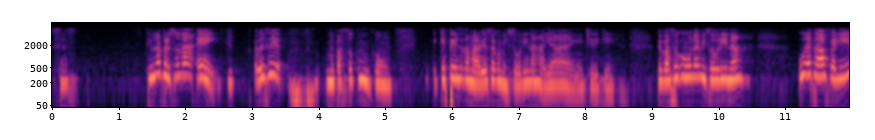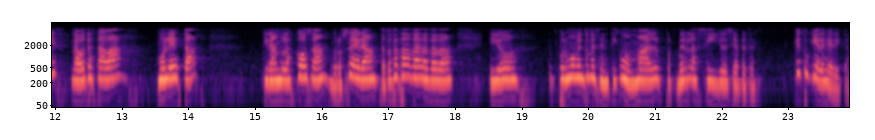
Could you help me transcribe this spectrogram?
O sea, si una persona, hey, a veces me pasó con, qué experiencia tan maravillosa con mis sobrinas allá en Chiriquí. Me pasó con una de mis sobrinas, una estaba feliz, la otra estaba molesta, tirando las cosas, grosera, ta, ta, ta, ta, ta, ta, ta, Y yo, por un momento me sentí como mal por verla así. Yo decía, Peter, ¿qué tú quieres, Erika?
